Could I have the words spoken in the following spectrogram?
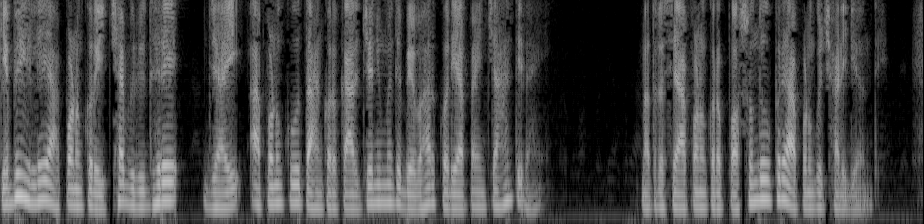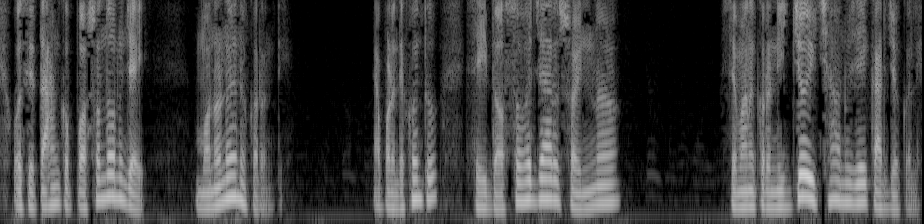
କେବେ ହେଲେ ଆପଣଙ୍କର ଇଚ୍ଛା ବିରୁଦ୍ଧରେ ଯାଇ ଆପଣଙ୍କୁ ତାହାଙ୍କର କାର୍ଯ୍ୟ ନିମନ୍ତେ ବ୍ୟବହାର କରିବା ପାଇଁ ଚାହାନ୍ତି ନାହିଁ। ମାତ୍ର ସେ ଆପଣଙ୍କର ପସନ୍ଦ ଉପରେ ଆପଣଙ୍କୁ ଛାଡ଼ି ଦିଅନ୍ତି ଓ ସେ ତାହାଙ୍କ ପସନ୍ଦ ଅନୁଯାୟୀ ମନୋନୟନ କରନ୍ତି। ଆପଣ ଦେଖନ୍ତୁ ସେହି ଦଶ ହଜାର ସୈନ୍ୟ ସେମାନଙ୍କର ନିଜ ଇଚ୍ଛା ଅନୁଯାୟୀ କାର୍ଯ୍ୟ କଲେ।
